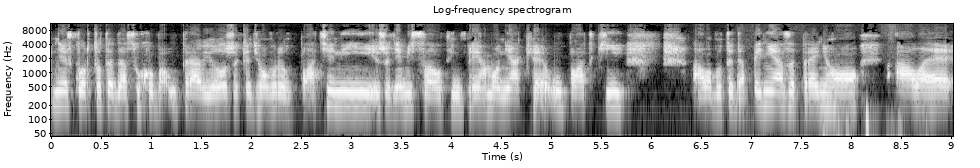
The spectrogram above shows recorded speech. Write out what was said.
Neskôr to teda Suchoba upravil, že keď hovoril platený, že nemyslel tým priamo nejaké úplatky alebo teda peniaze pre ňoho, ale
